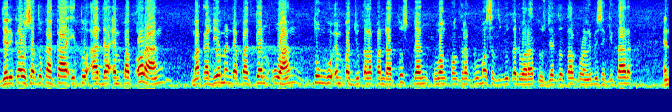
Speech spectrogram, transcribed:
Jadi kalau satu kakak itu ada empat orang maka dia mendapatkan uang tunggu 4 juta 800 dan uang kontrak rumah 1 juta 200 jadi total kurang lebih sekitar 6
